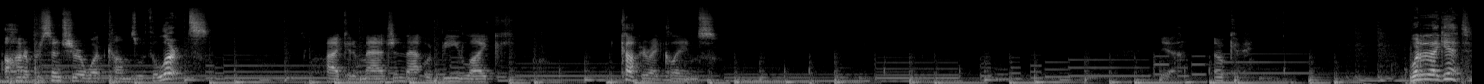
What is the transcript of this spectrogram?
100% sure what comes with alerts. I could imagine that would be like copyright claims. Yeah, okay. What did I get?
